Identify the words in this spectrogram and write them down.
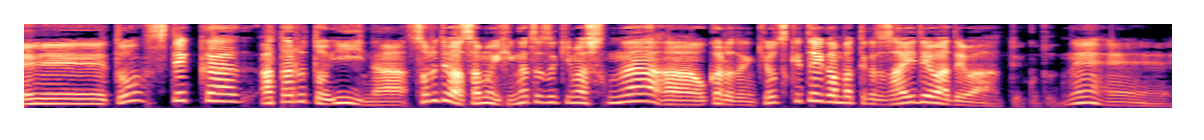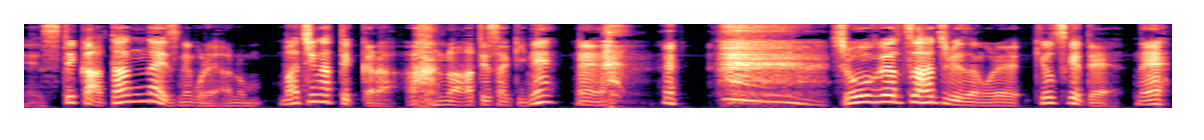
えーと、ステッカー当たるといいな。それでは寒い日が続きますが、あお体に気をつけて頑張ってください。ではでは、ということでね、えー、ステッカー当たんないですね、これ。あの、間違ってっから。あの、宛先ね。えー 正月八兵衛さん、これ、気をつけて、ね。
